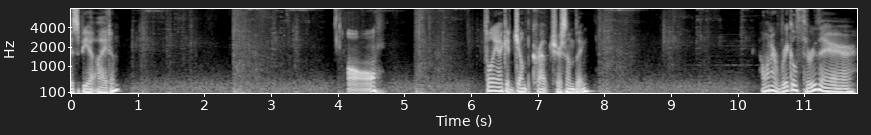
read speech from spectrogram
This be an item? Oh. If only I could jump crouch or something. I want to wriggle through there.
